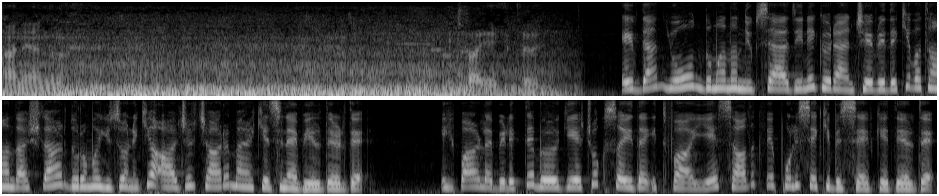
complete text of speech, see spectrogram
Hane yangını. İtfaiye ekipleri Evden yoğun dumanın yükseldiğini gören çevredeki vatandaşlar durumu 112 acil çağrı merkezine bildirdi. İhbarla birlikte bölgeye çok sayıda itfaiye, sağlık ve polis ekibi sevk edildi.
